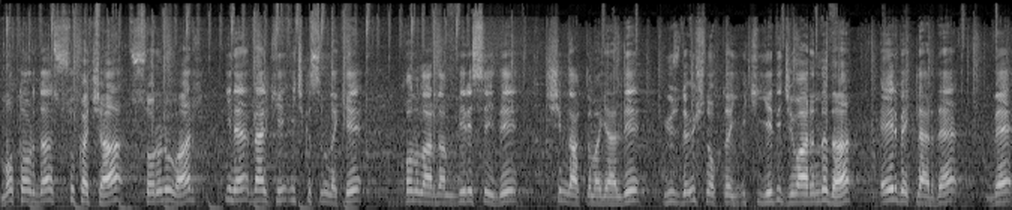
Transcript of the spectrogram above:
motorda su kaçağı sorunu var. Yine belki iç kısımdaki konulardan birisiydi. Şimdi aklıma geldi. %3.7 civarında da airbaglerde ve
